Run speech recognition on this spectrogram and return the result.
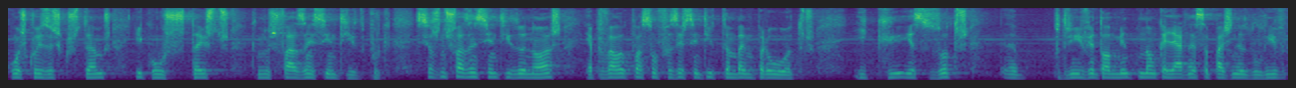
com as coisas que gostamos e com os textos que nos fazem sentido, porque se eles nos fazem sentido a nós, é provável que possam fazer sentido também para outros e que esses outros uh, poderiam eventualmente não calhar nessa página do livro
